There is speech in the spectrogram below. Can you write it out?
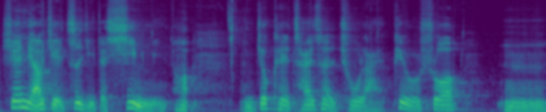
先了解自己的姓名哈，你就可以猜测出来。譬如说，嗯。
